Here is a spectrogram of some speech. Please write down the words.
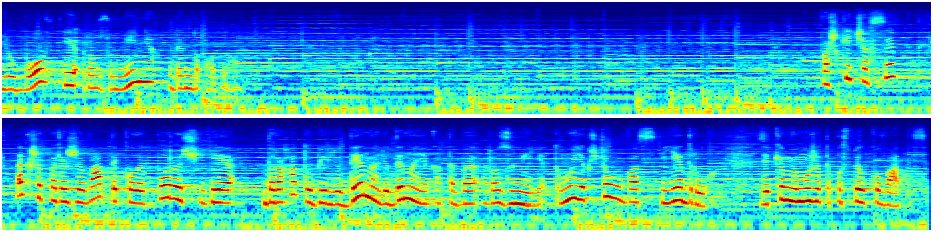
любов і розуміння один до одного. Важкі часи Легше переживати, коли поруч є дорога тобі людина, людина, яка тебе розуміє. Тому, якщо у вас є друг, з яким ви можете поспілкуватися,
